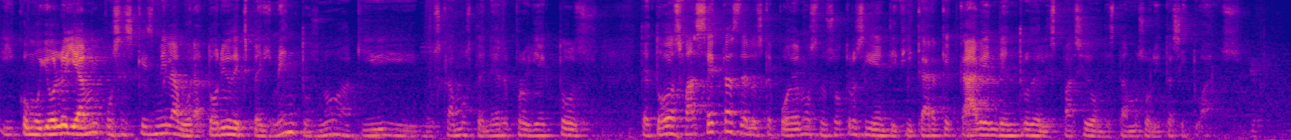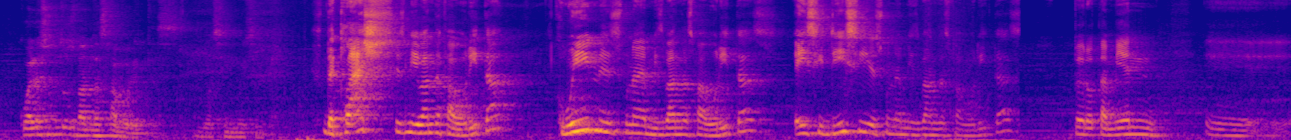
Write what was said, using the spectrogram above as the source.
y como yo lo llamo, pues es que es mi laboratorio de experimentos, ¿no? Aquí buscamos tener proyectos de todas facetas de los que podemos nosotros identificar que caben dentro del espacio donde estamos ahorita situados. ¿Cuáles son tus bandas favoritas? Así muy simple. The Clash es mi banda favorita, Queen es una de mis bandas favoritas, ACDC es una de mis bandas favoritas, pero también eh,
